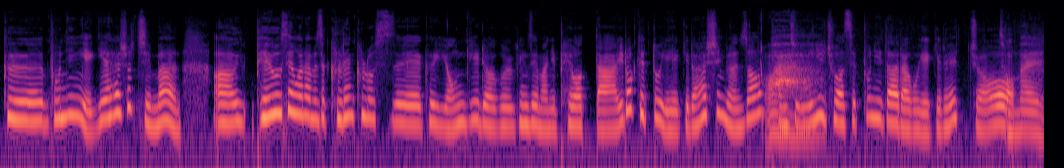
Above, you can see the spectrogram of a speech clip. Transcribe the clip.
그 본인이 얘기하셨지만 아, 배우 생활하면서 글렌 클로스의 그 연기력을 굉장히 많이 배웠다. 이렇게 또 얘기를 하시면서 단지 운이 좋았을 뿐이다라고 얘기를 했죠. 정말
